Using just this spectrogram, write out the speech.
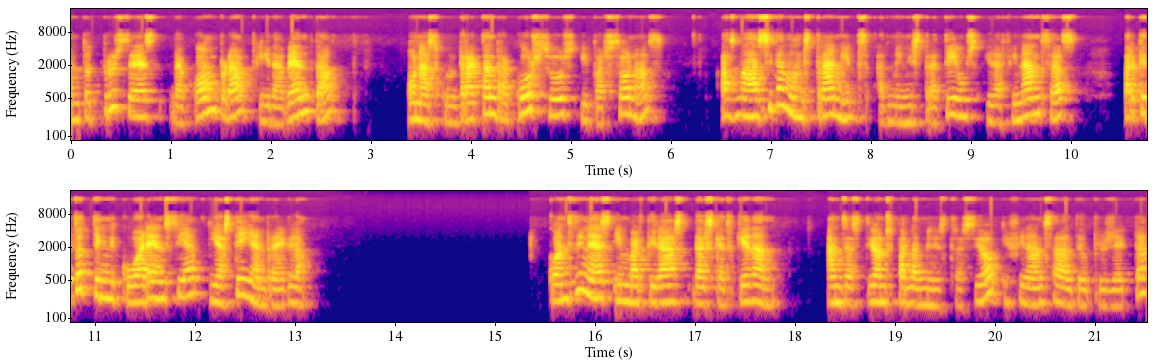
En tot procés de compra i de venda, on es contracten recursos i persones, es necessiten uns tràmits administratius i de finances perquè tot tingui coherència i estigui en regla. Quants diners invertiràs dels que et queden en gestions per l'administració i finança del teu projecte?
